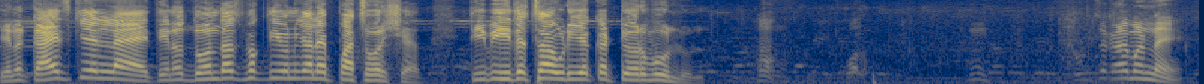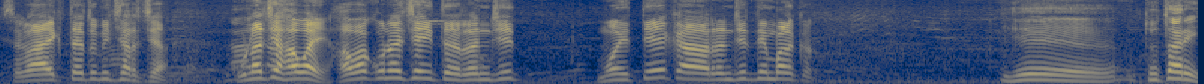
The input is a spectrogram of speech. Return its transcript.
त्यानं काहीच केलं नाही. त्यानं दोनदाच फक्त येऊन गेलाय पाच वर्षात. ती बी इथं चावडी या कट्ट्यावर बोलून. तुमचं काय म्हणणं आहे? सगळं ऐकताय तुम्ही चर्चा. कुणाची हवा आहे? हवा कुणाची आहे इथं? रणजित मोहिते का रणजित निंबाळकर? हे तुतारी.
